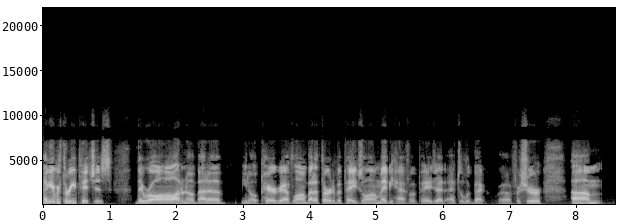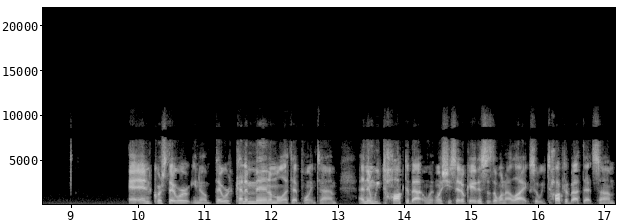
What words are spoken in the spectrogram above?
I gave her three pitches. They were all I don't know about a you know a paragraph long, about a third of a page long, maybe half of a page. I'd, I'd have to look back uh, for sure. Um, and, and of course they were you know they were kind of minimal at that point in time and then we talked about when, she said okay this is the one i like so we talked about that some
